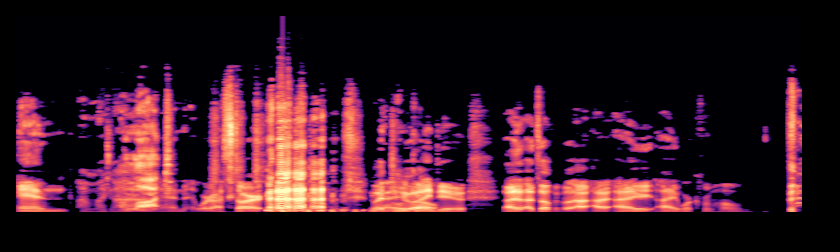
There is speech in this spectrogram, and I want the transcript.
And I'm like, oh, a ah, lot. Man, where do I start? what do I do? I, I, tell people I, I, I work from home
